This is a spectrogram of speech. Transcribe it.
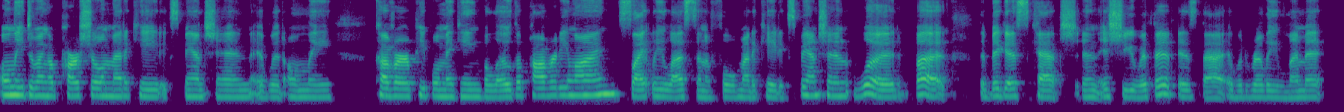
only doing a partial Medicaid expansion. It would only cover people making below the poverty line, slightly less than a full Medicaid expansion would. But the biggest catch and issue with it is that it would really limit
